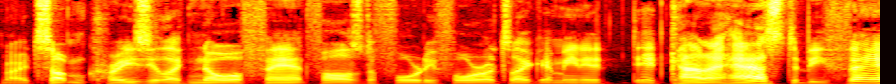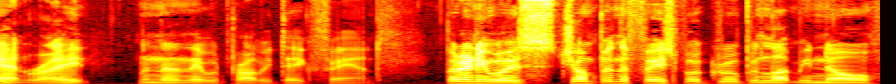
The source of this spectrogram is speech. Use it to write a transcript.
right? Something crazy like Noah Fant falls to 44. It's like, I mean, it, it kind of has to be Fant, right? And then they would probably take Fant. But anyways, jump in the Facebook group and let me know.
